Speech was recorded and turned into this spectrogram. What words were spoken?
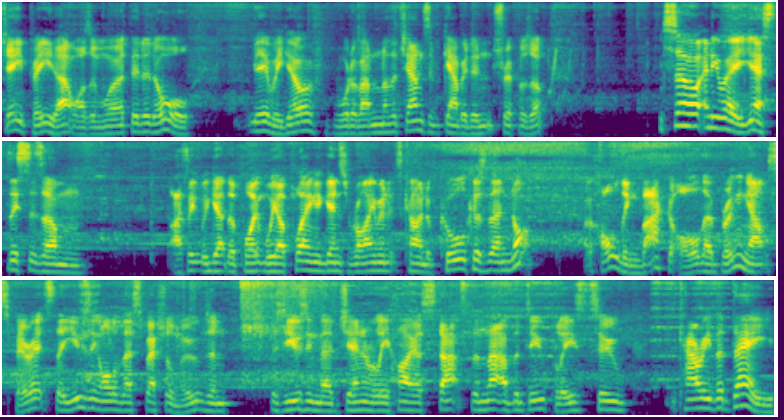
JP, that wasn't worth it at all. Here we go. Would have had another chance if Gabby didn't trip us up. So anyway, yes, this is um I think we get the point. We are playing against Raimon. It's kind of cool because they're not holding back at all. They're bringing out spirits. They're using all of their special moves and just using their generally higher stats than that of the Duplies to carry the day.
